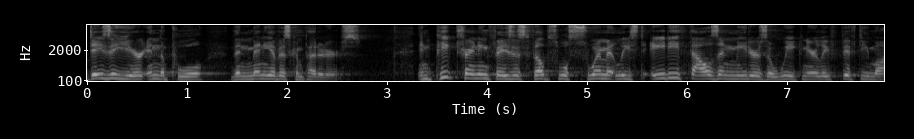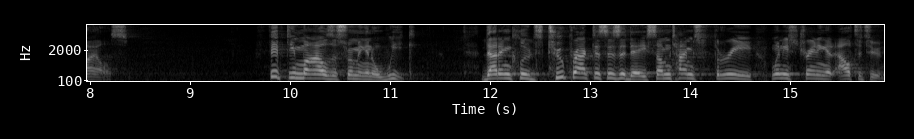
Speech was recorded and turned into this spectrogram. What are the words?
days a year in the pool than many of his competitors. In peak training phases, Phelps will swim at least 80,000 meters a week, nearly 50 miles. 50 miles of swimming in a week. That includes two practices a day, sometimes three when he's training at altitude.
